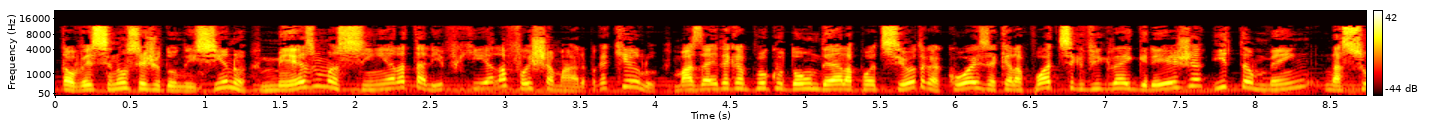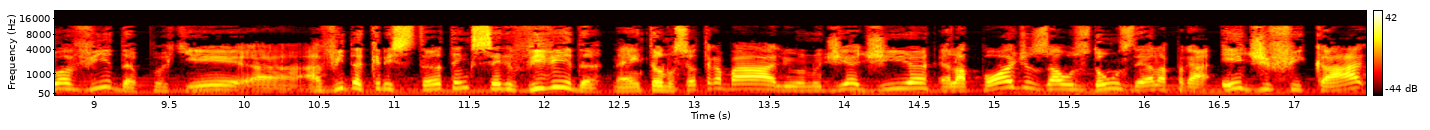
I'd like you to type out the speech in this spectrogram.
talvez se não seja o dom do ensino, mesmo assim ela tá ali porque ela foi chamada para aquilo. Mas aí daqui a pouco o dom dela pode ser outra coisa, que ela pode servir na igreja e também na sua vida, porque a, a vida cristã tem que ser vivida, né? Então no seu trabalho, no dia a dia, ela pode usar os dons dela para edificar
